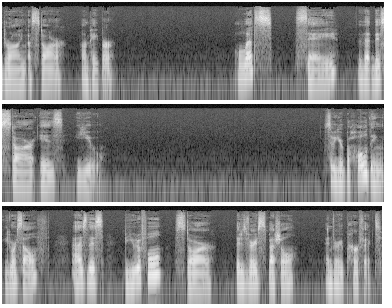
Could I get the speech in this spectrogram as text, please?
drawing a star on paper. Let's say that this star is you. So you're beholding yourself as this beautiful star that is very special and very perfect.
